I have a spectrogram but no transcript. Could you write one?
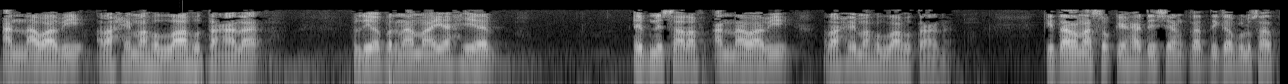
An-Nawawi rahimahullahu taala. Beliau bernama Yahya Ibn Saraf An-Nawawi rahimahullahu taala. Kita memasuki hadis yang ke-31.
